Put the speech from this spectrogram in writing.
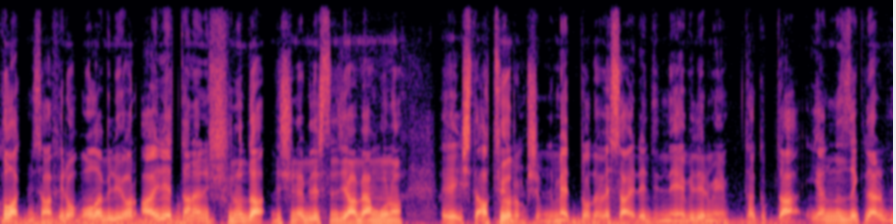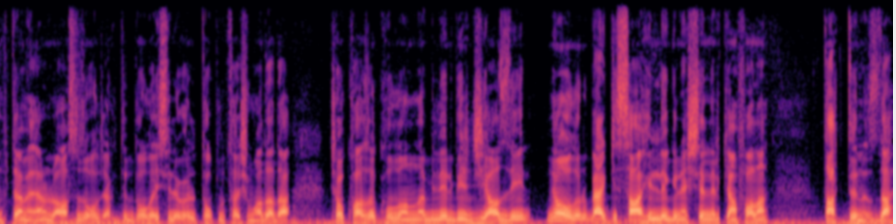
kulak misafiri olabiliyor. Ayrıca hani şunu da düşünebilirsiniz ya ben bunu e, işte atıyorum şimdi metroda vesaire dinleyebilir miyim takıp da yanınızdakiler muhtemelen rahatsız olacaktır. Dolayısıyla böyle toplu taşımada da çok fazla kullanılabilir bir cihaz değil. Ne olur belki sahilde güneşlenirken falan taktığınızda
